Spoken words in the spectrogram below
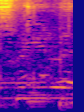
sleepless.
